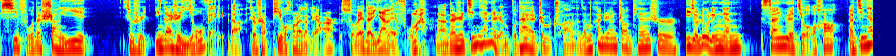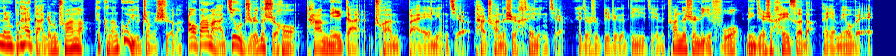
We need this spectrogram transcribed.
西服的上衣。就是应该是有尾的，就是屁股后面有个帘儿，所谓的燕尾服嘛啊。但是今天的人不太这么穿了。咱们看这张照片，是一九六零年三月九号啊。今天的人不太敢这么穿了，他可能过于正式了。奥巴马就职的时候，他没敢穿白领结，他穿的是黑领结。也就是比这个低一级的，穿的是礼服，领结是黑色的，它也没有尾。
